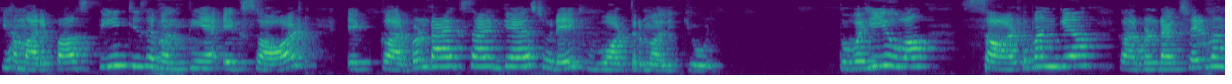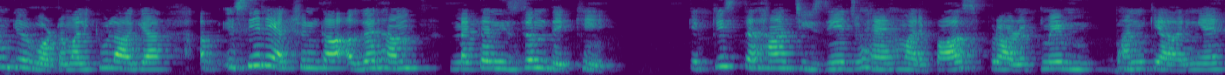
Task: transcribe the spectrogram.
कि हमारे पास तीन चीज़ें बनती हैं, एक सॉल्ट एक कार्बन डाइऑक्साइड गैस और एक वाटर मालिक्यूल तो वही हुआ साल्ट बन गया कार्बन डाइऑक्साइड बन गया और वाटर मालिक्यूल आ गया। अब इसी रिएक्शन का अगर हम मैकेनिज्म देखें कि किस तरह चीज़ें जो हैं हमारे पास प्रोडक्ट में बन के आ रही हैं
